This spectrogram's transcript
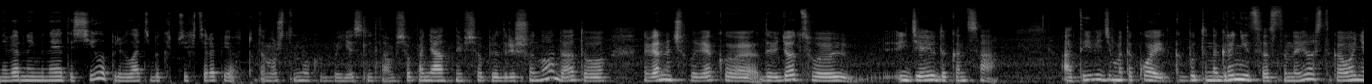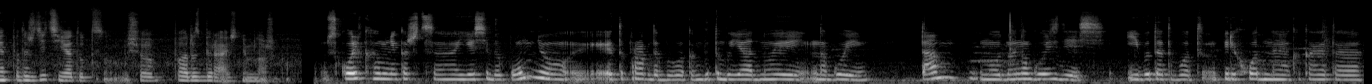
Наверное, именно эта сила привела тебя к психотерапевту. Потому что, ну, как бы, если там все понятно и все предрешено, да, то, наверное, человек э, доведет свою идею до конца. А ты, видимо, такой, как будто на границе остановилась, такого нет, подождите, я тут еще поразбираюсь немножко. Сколько, мне кажется, я себя помню, это правда было, как будто бы я одной ногой там, но одной ногой здесь. И вот эта вот переходная какая-то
